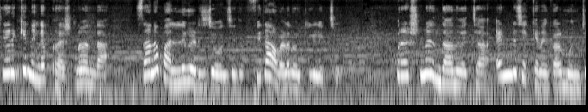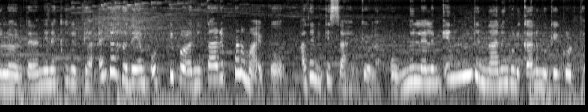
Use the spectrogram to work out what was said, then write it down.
ശരിക്കും നിന്റെ പ്രശ്നം എന്താ? സന പല്ല് കടിച്ച് ചോദിച്ചത് ഇത് അവളെ നോക്കി വിളിച്ചു. പ്രശ്നം എന്താന്ന് വെച്ചാ എന്റെ ചെക്കനേക്കാൾ മുഞ്ചുള്ള ഒരുത്തരം നിനക്ക് കിട്ടിയ എന്റെ ഹൃദയം പൊട്ടിപ്പൊളഞ്ഞ് തരിപ്പണമായി പോകും അതെനിക്ക് സഹിക്കൂല. ഒന്നുമില്ലെങ്കിലും എന്ത് തിന്നാനും കുടിക്കാനും മുക്കി കൊടുത്ത്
